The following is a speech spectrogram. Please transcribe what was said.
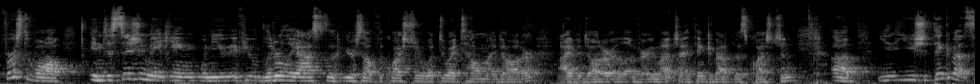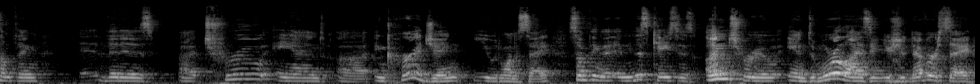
First of all, in decision making, when you if you literally ask yourself the question, "What do I tell my daughter?" I have a daughter I love very much. I think about this question. Uh, you, you should think about something that is uh, true and uh, encouraging, you would want to say. Something that in this case is untrue and demoralizing, you should never say.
